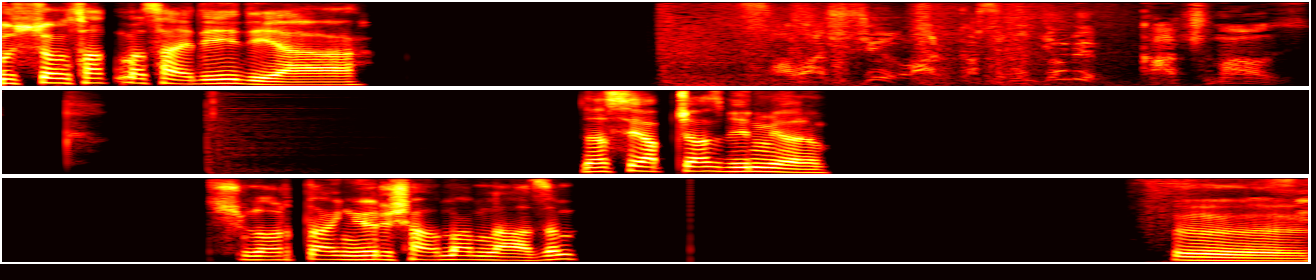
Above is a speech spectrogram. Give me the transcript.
Gusyon satmasaydı iyiydi ya. Savaşçı arkasını dönüp kaçmaz. Nasıl yapacağız bilmiyorum. Şu Lord'dan görüş almam lazım. Hmm.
